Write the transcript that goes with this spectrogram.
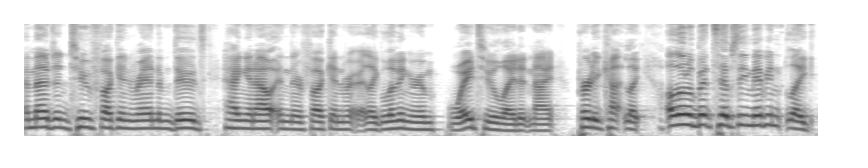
imagine two fucking random dudes hanging out in their fucking like living room way too late at night, pretty kind like a little bit tipsy, maybe like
